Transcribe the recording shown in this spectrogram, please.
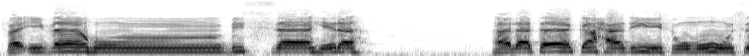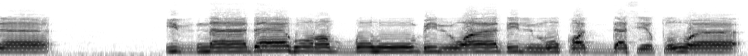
فإذا هم بالساهرة. هل أتاك حديث موسى؟ إذ ناداه ربه بالواد المقدس طوى.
